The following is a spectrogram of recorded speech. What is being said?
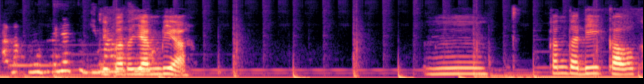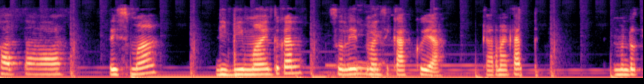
Anak mudanya tuh gimana? Di kota sih, No? Jambi ya? Hmm, kan tadi kalau kata Risma di Bima itu kan sulit Iya. masih kaku ya karena kan menurut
